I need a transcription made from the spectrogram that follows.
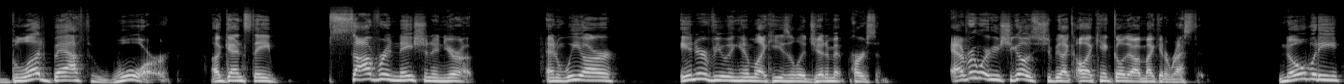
bloodbath war against a sovereign nation in Europe. And we are interviewing him like he's a legitimate person. Everywhere he should go, should be like, oh, I can't go there. I might get arrested. Nobody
